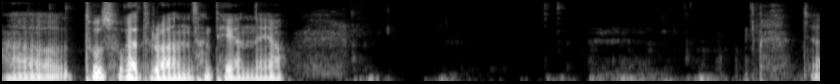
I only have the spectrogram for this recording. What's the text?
어, 두 수가 들어간 상태였네요. 자,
